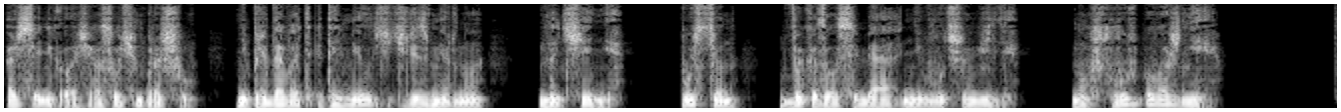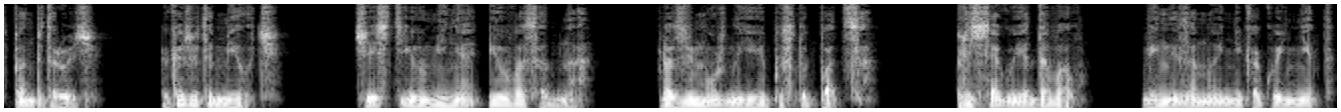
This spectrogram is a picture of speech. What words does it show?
Алексей Николаевич, вас очень прошу, не придавать этой мелочи чрезмерного значения. Пусть он выказал себя не в лучшем виде, но служба важнее. Степан Петрович, какая же это мелочь? Честь и у меня, и у вас одна. Разве можно ею поступаться? Присягу я давал. Вины за мной никакой нет.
